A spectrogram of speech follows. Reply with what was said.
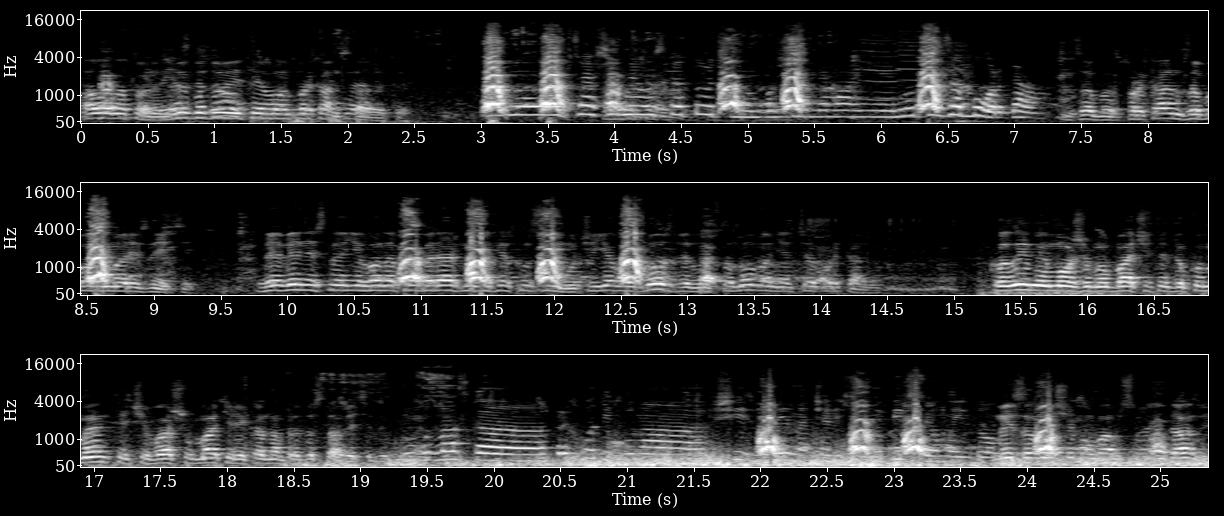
Але Анатолій, ви будуєте вам паркан ставити. Ну це ще не остаточно, бо ще немає. Ну це забор, так. Забор. Паркан, забор на різниці. Ви винесли його на прибережну захисну смугу. Чи є у вас дозвіл на встановлення цього паркану? Коли ми можемо бачити документи, чи вашу матір, яка нам предоставить ці Ну, документи? будь ласка, приходить вона в 6 годин на чолі сьомий, пів сьомої вдома. Ми залишимо вам свої дані.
